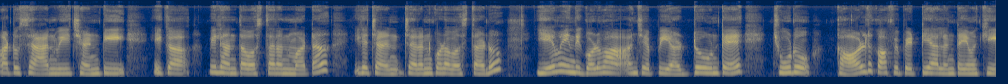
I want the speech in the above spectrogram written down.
అటు శాన్వి చంటి ఇక వీళ్ళంతా వస్తారనమాట ఇక చరణ్ చరణ్ కూడా వస్తాడు. ఏమైంది గొడవ అని చెప్పి అడ్డు ఉంటే చూడు కాల్డ్ కాఫీ పెట్టియాలంటే ఈమెకి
